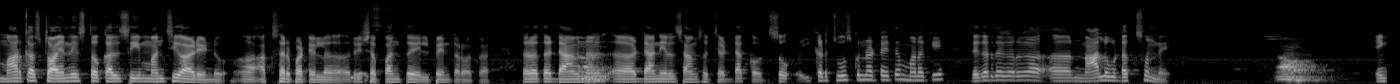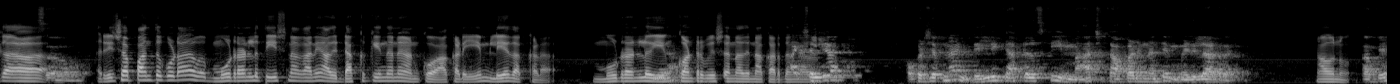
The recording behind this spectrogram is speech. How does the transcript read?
మార్కస్ స్టాయినిస్‌తో కలిసి మంచిగా ఆడిండు. అక్షర్ పటేల్, రిషబ్. పంత్ వెళ్ళిపోయిన తర్వాత. తర్వాత డామినల్ డానియల్ సామ్స్ వచ్చాడు డకౌట్. సో, ఇక్కడ చూసుకున్నట్టయితే మనకి దగ్గర దగ్గరగా 4 డక్స్ ఉన్నాయి. ఇంకా రిషబ్ పంత్ కూడా 3 రన్‌లు తీసినా గాని అది డక్ కిందనే అనుకో. అక్కడ ఏం లేదక్కడ. 3 రన్‌లు ఏం! కాంట్రిబ్యూషన్ అది నాకు అర్థం కాదు. ఒకటి చెప్పినా ఢిల్లీ క్యాపిటల్స్‌కి ఈ మ్యాచ్ కాపాడిందంటే మిడిల్ ఆర్డరే. అవును. ఓకే.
